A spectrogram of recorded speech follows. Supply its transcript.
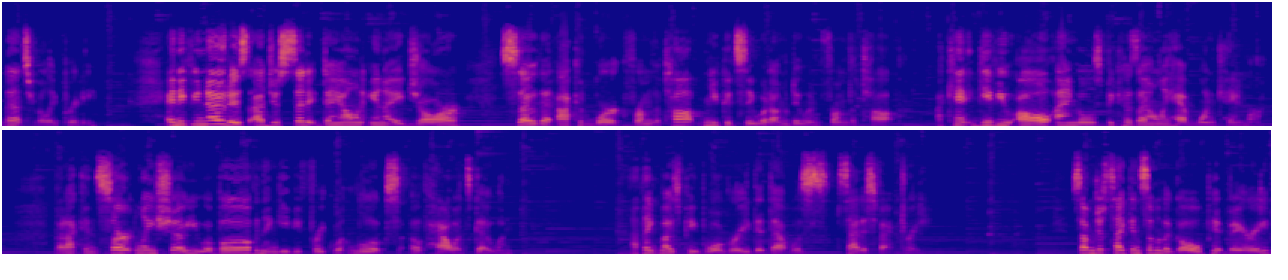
That's really pretty. And if you notice, I just set it down in a jar so that I could work from the top and you could see what I'm doing from the top. I can't give you all angles because I only have one camera, but I can certainly show you above and then give you frequent looks of how it's going. I think most people agree that that was satisfactory. So I'm just taking some of the gold pipberry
